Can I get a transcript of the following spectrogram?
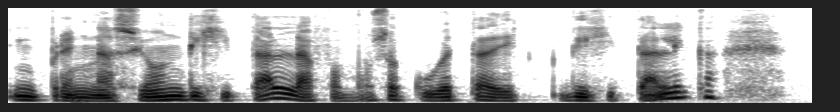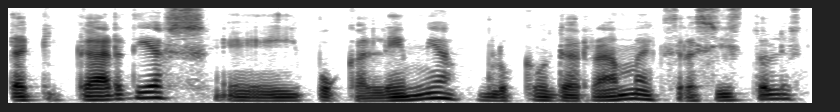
impregnación digital, la famosa cubeta digitálica, taquicardias, eh, hipocalemia, bloqueos de rama, extrasístoles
